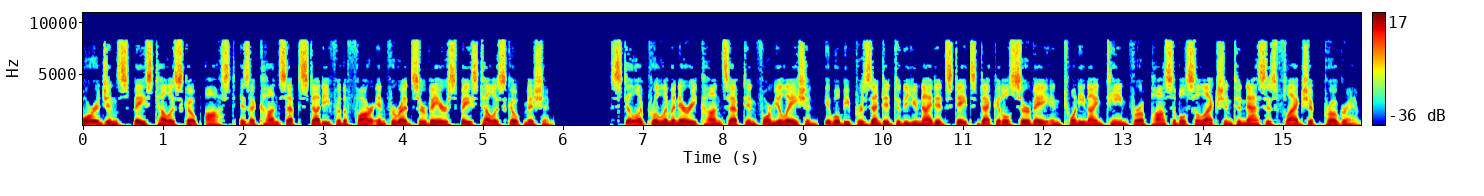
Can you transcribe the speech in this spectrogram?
Origins Space Telescope is a concept study for the Far Infrared Surveyor Space Telescope mission. Still a preliminary concept in formulation, it will be presented to the United States Decadal Survey in 2019 for a possible selection to NASA's flagship program.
